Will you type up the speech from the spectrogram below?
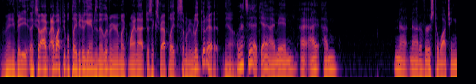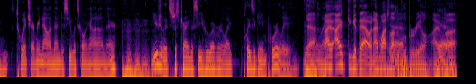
many video like so. I, I watch people play video games in their living room. Like, why not just extrapolate to someone who's really good at it? You know. Well, that's it. Yeah, I mean, I, I I'm not not averse to watching Twitch every now and then to see what's going on on there. Usually, it's just trying to see whoever like plays a game poorly. Yeah, know, like- I, I can get that one. I've watched a lot of the blooper reel. I've, Yeah.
